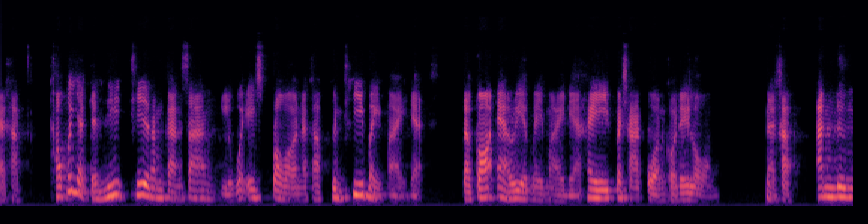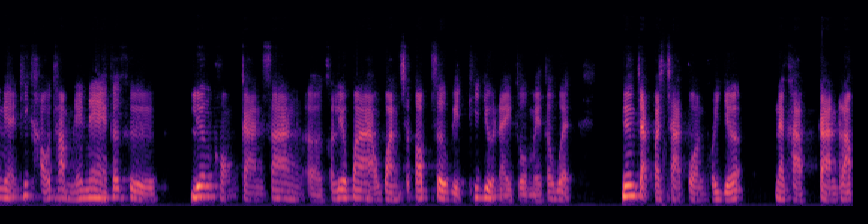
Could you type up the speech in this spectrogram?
นะครับเขาก็อยากจะที่ที่จะทำการสร้างหรือว่า explore นะครับพื้นที่ใหม่ ๆเนี่ยแล้วก็ area ใหม่ๆเนี่ยให้ประชากรเขาได้ลองนะครับ อันนึงเนี่ยที่เขาทำแน่ๆก็คือเรื่องของการสร้างเออเขาเรียกว่า one stop service ที่อยู่ในตัว metaverse เนื่องจากประชากรเขาเยอะ นะครับการรับ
